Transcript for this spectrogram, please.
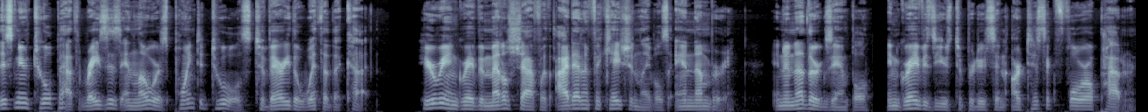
This new toolpath raises and lowers pointed tools to vary the width of the cut. Here we engrave a metal shaft with identification labels and numbering. In another example, engrave is used to produce an artistic floral pattern.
